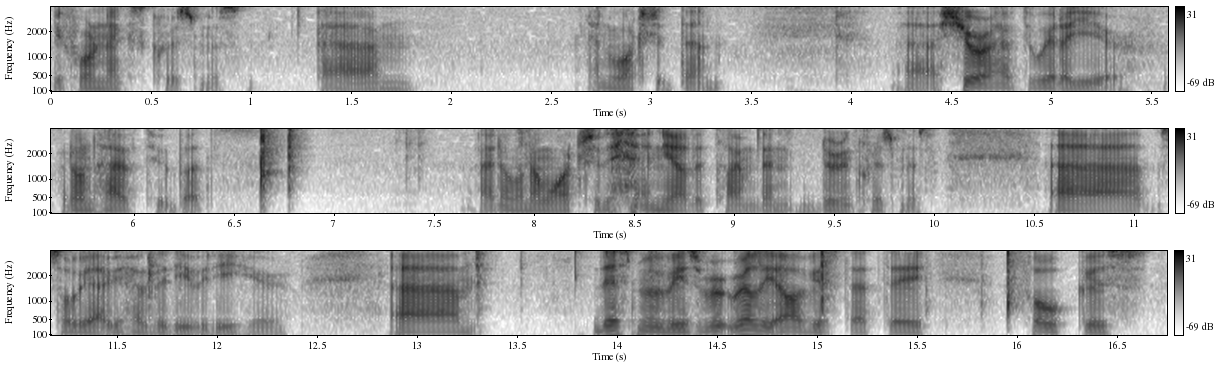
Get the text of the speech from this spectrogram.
before next Christmas, um, and watch it then. Uh, sure, I have to wait a year. I don't have to, but I don't want to watch it any other time than during Christmas. Uh, so yeah, you have the DVD here. Um, this movie is really obvious that they focus uh,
